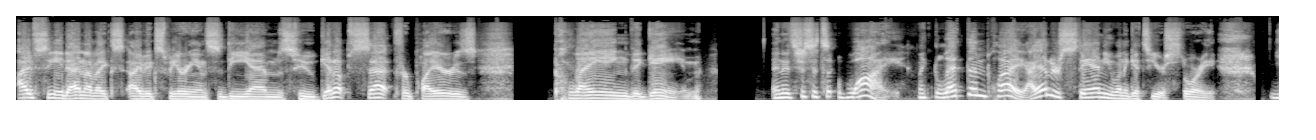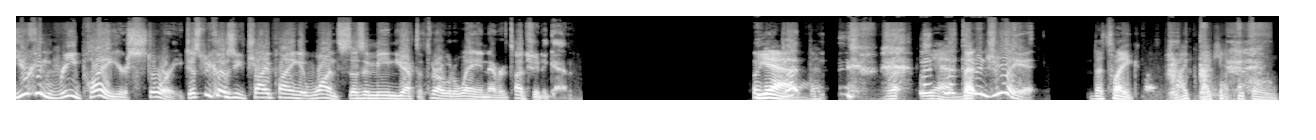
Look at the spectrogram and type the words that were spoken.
I've seen and I've ex- I've experienced DMs who get upset for players playing the game and it's just it's like why like let them play i understand you want to get to your story you can replay your story. Just because you tried playing it once doesn't mean you have to throw it away and never touch it again. Like, yeah let, that, let, yeah let that, them enjoy it. That's like why, why can't people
